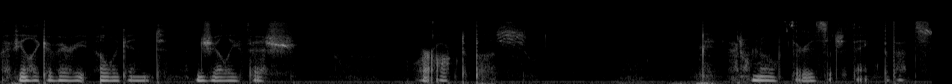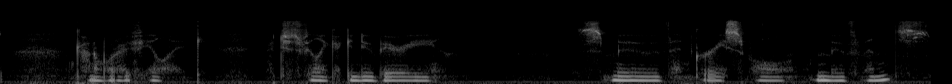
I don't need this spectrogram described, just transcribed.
I feel like a very elegant jellyfish or octopus. I don't know if there is such a thing, but that's kind of what I feel like. I just feel like I can do very smooth and graceful movements.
